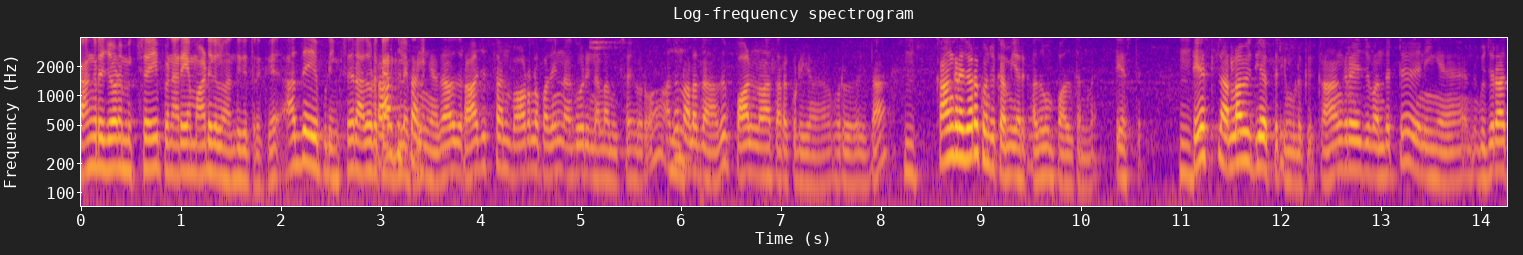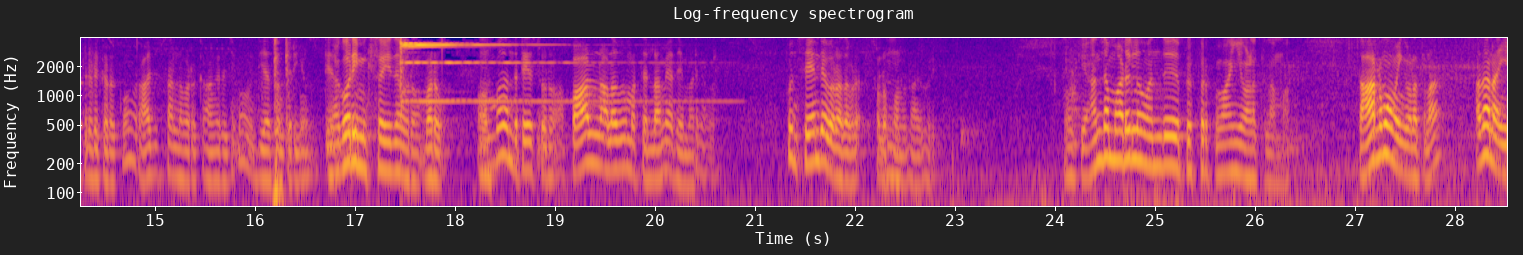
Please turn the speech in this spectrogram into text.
காங்கிரஸோட மிக்ஸ் ஆகி இப்போ நிறைய மாடுகள் வந்துகிட்டு இருக்கு. அது எப்படிங்க சார் அதோட ராஜஸ்தானுங்க. அதாவது ராஜஸ்தான் பார்டரில் பார்த்தீங்கன்னா நகோரி நல்லா மிக்ஸ் ஆகி வரும். அதுவும் நல்லா தான் அது பால் நல்லா தரக்கூடிய ஒரு இதுதான். காங்கிரேஜோட கொஞ்சம் கம்மியாக இருக்குது அதுவும் பால் தன்மை டேஸ்ட்டு டேஸ்ட் நல்லா வித்தியாசம் தெரியும் உங்களுக்கு. காங்கிரேஜ் வந்துட்டு நீங்கள் குஜராத்தில் எடுக்கிறதுக்கும் ராஜஸ்தானில் வர காங்கிரேஜுக்கும் வித்தியாசம் தெரியும். நகோரி மிக்ஸ் ஆகி தான் வரும். வரும். வரும்போது அந்த டேஸ்ட் வரும். பால் அளவு மற்ற எல்லாமே அதே மாதிரி தான் வரும். கொஞ்சம் சேர்ந்தே வரும் அதை விட சொல்ல போனோம் நகோரி. ஓகே அந்த மாடுகளும் வந்து ப்ரிஃபர் வாங்கி வளர்த்தலாமா? தாராளமாக வாங்கி வளர்த்தலாம். அதான் நான்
